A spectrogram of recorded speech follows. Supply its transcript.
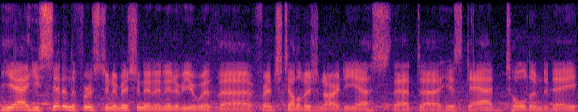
Yeah, he said in the first intermission in an interview with uh, French television RDS that uh, his dad told him today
